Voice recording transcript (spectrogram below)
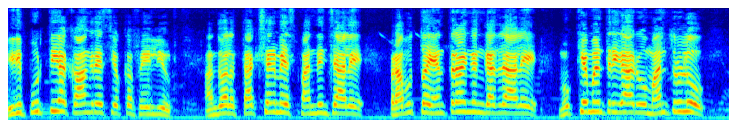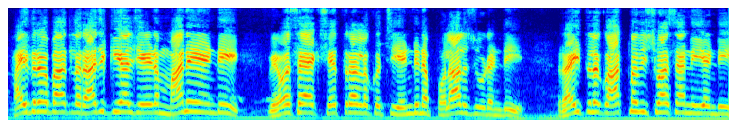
ఇది పూర్తిగా కాంగ్రెస్ యొక్క ఫెయిల్యూర్ అందువల్ల తక్షణమే స్పందించాలి. ప్రభుత్వ యంత్రాంగం కదలాలి. ముఖ్యమంత్రి గారు మంత్రులు హైదరాబాద్లో రాజకీయాలు చేయడం మానేయండి. వ్యవసాయ క్షేత్రాలకు వచ్చి ఎండిన పొలాలు చూడండి. రైతులకు ఆత్మవిశ్వాసాన్ని ఇవ్వండి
